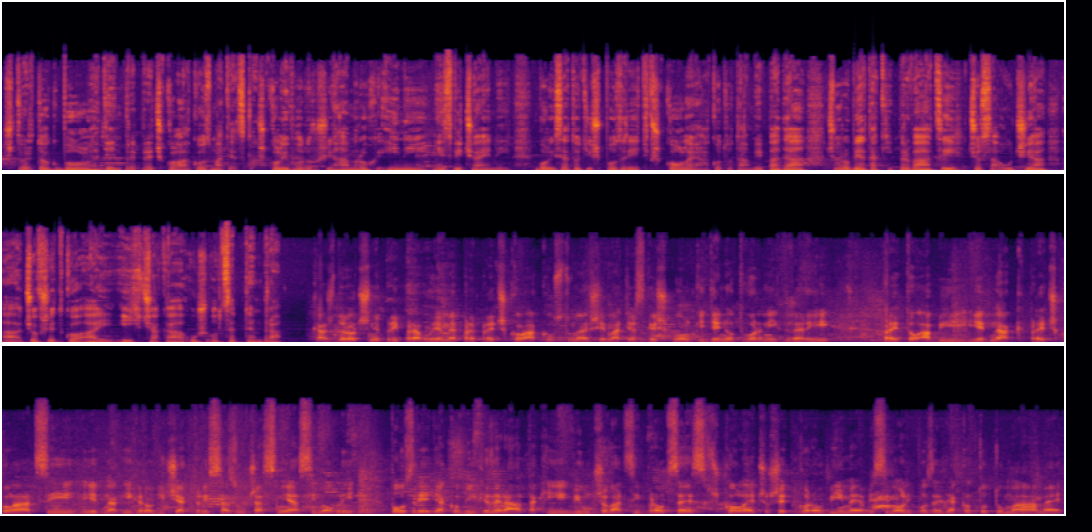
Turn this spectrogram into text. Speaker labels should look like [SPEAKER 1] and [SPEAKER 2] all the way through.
[SPEAKER 1] Štvrtok bol deň pre predškolákov z materskej školy v Hodruši Hamroch iný, nezvyčajný. Boli sa totiž pozrieť v škole, ako to tam vypadá, čo robia takí prváci, čo sa učia a čo všetko aj ich čaká už od septembra.
[SPEAKER 2] Každoročne pripravujeme pre predškolákov z tunajšej materskej škôlky Deň otvorených dverí, preto aby jednak predškoláci, jednak ich rodičia, ktorí sa zúčastnia, si mohli pozrieť, ako vyzerá taký vyučovací proces v škole, čo všetko robíme, aby si mohli pozrieť, ako to tu máme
